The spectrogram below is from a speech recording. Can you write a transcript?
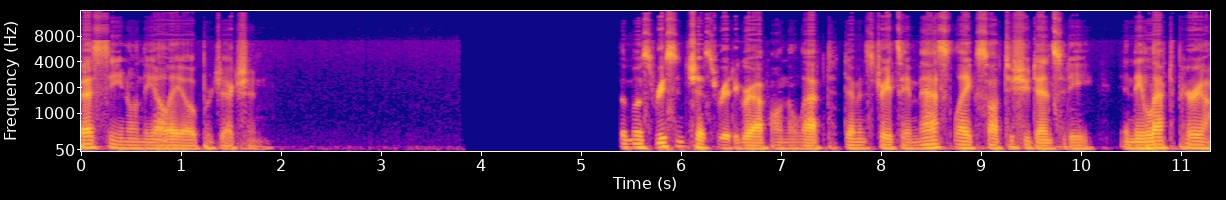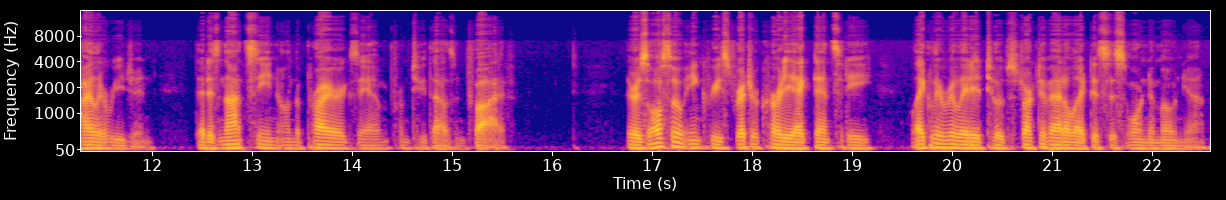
best seen on the LAO projection. The most recent chest radiograph on the left demonstrates a mass-like soft tissue density in the left perihilar region that is not seen on the prior exam from 2005. There is also increased retrocardiac density likely related to obstructive atelectasis or pneumonia.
